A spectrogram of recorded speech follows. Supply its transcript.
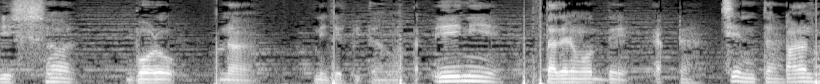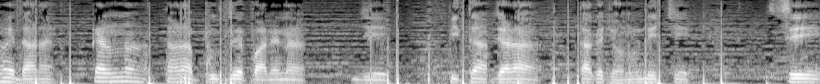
ঈশ্বর বড় না নিজের পিতা মাতা এই নিয়ে তাদের মধ্যে একটা চিন্তা কারণ হয়ে দাঁড়ায়। কেননা তারা বুঝতে পারে না যে পিতা যারা তাকে জন্ম দিচ্ছে, সে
